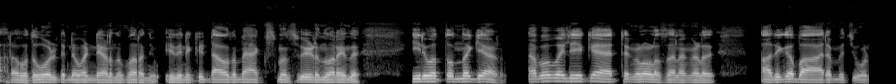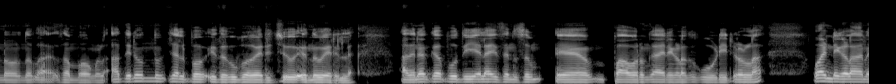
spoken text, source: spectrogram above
അറുപത് വോൾട്ടിന്റെ വണ്ടിയാണെന്ന് പറഞ്ഞു. ഇതിന് കിട്ടാവുന്ന മാക്സിമം സ്പീഡ് എന്ന് പറയുന്നത് ഇരുപത്തൊന്നൊക്കെയാണ്. അപ്പോൾ വലിയ കയറ്റങ്ങളുള്ള സ്ഥലങ്ങൾ അധിക ഭാരം വെച്ച് കൊണ്ടുപോകുന്ന സംഭവങ്ങൾ. അതിനൊന്നും ചിലപ്പോൾ ഇത് ഉപകരിച്ചു എന്ന് വരില്ല. അതിനൊക്കെ പുതിയ ലൈസൻസും പവറും കാര്യങ്ങളൊക്കെ കൂടിയിട്ടുള്ള വണ്ടികളാണ്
